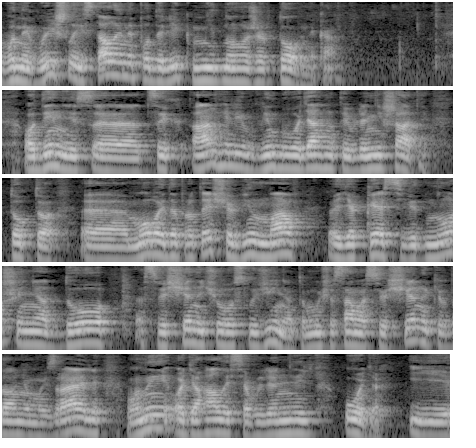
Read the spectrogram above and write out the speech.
Вони вийшли і стали неподалік мідного жертовника. Один із е, цих ангелів він був одягнутий в ляні шати. Тобто е, мова йде про те, що він мав якесь відношення до священичого служіння, тому що саме священики в давньому Ізраїлі вони одягалися в ляний одяг. І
